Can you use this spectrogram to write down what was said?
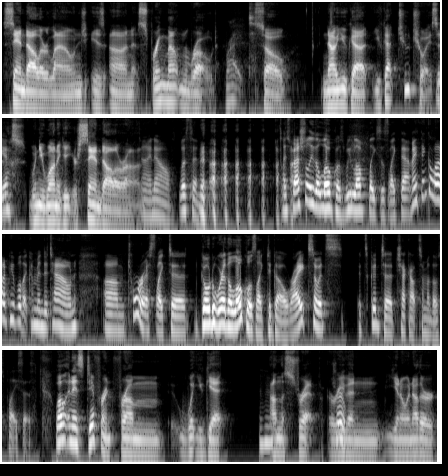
Sand Dollar Lounge is on Spring Mountain Road. Right. So now you've got you've got two choices Yeah. when you want to get your sand dollar on. I know. Listen, especially the locals, we love places like that. And I think a lot of people that come into town, um, tourists, like to go to where the locals like to go, right? So it's it's good to check out some of those places. Well, and it's different from what you get on the strip or Mm-hmm. True. even, you know, in other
